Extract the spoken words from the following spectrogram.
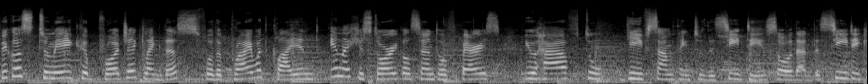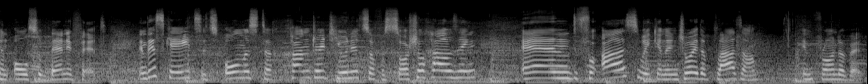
Because to make a project like this for the private client in a historical center of Paris, you have to give something to the city so that the city can also benefit. In this case, it's almost 100 units of a social housing, and for us, we can enjoy the plaza in front of it.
